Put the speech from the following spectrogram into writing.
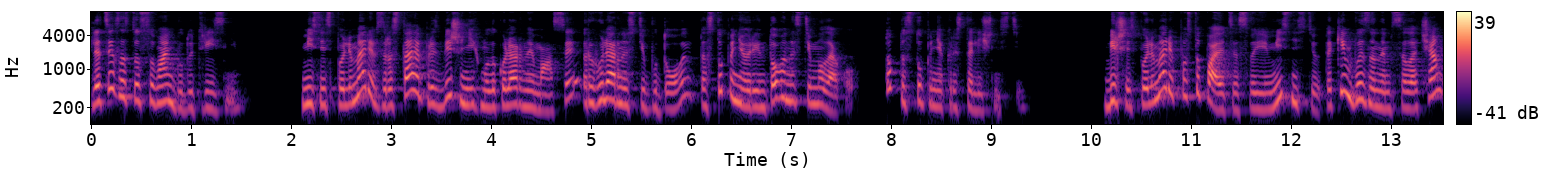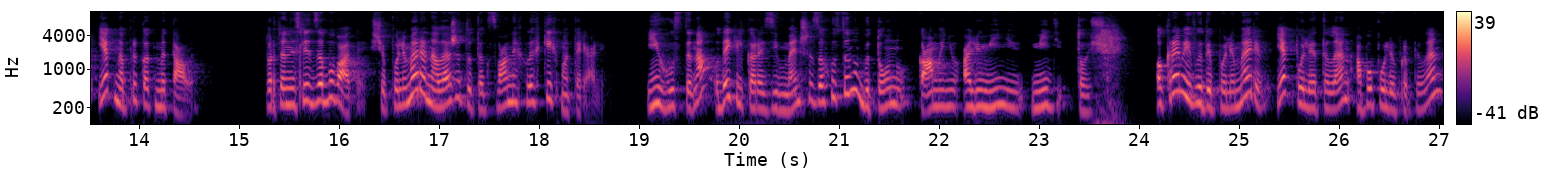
для цих застосувань будуть різні. Міцність полімерів зростає при збільшенні їх молекулярної маси, регулярності будови та ступеня орієнтованості молекул, тобто ступеня кристалічності. Більшість полімерів поступаються своєю міцністю таким визнаним силачам, як, наприклад, метали. Проте не слід забувати, що полімери належать до так званих легких матеріалів. Їх густина у декілька разів менше за густину бетону, каменю, алюмінію, міді тощо. Окремі види полімерів, як поліетилен або поліпропілен,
